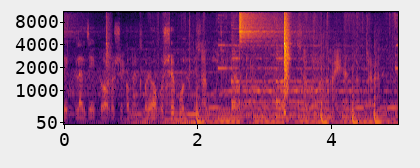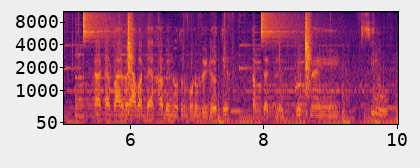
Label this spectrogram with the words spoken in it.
দেখতে লাগছে একটু অবশ্যই কমেন্ট করে অবশ্যই বলবে। টাটা বাই বাই আবার দেখা হবে নতুন কোনো ভিডিওতে তব তক গুড নাইট সি ইউ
